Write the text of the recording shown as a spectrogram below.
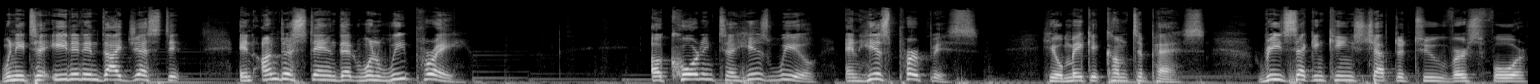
We need to eat it and digest it and understand that when we pray according to His will and His purpose, He'll make it come to pass. Read 2 Kings chapter 2, verse 4.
